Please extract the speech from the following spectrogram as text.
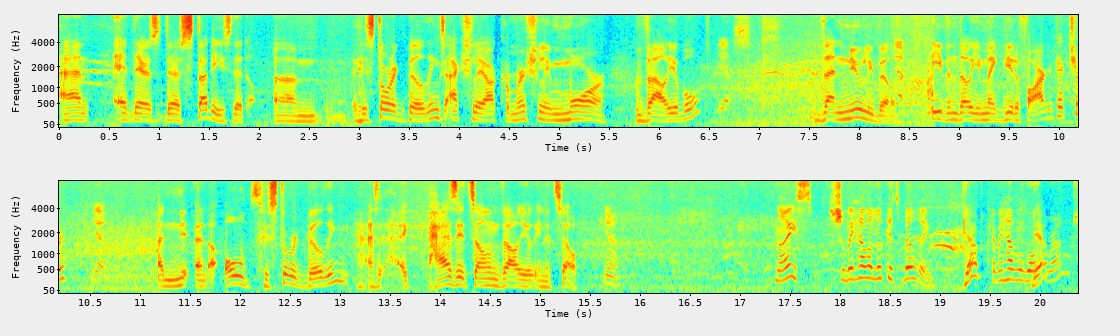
and uh, there's there's studies that um, historic buildings actually are commercially more valuable Yes. than newly built. Yeah. Even though you make beautiful architecture, Yeah. a n- an old historic building has has its own value in itself. Yeah. Nice. Should we have a look at the building? Yeah, Can we have a walk Yeah. around?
